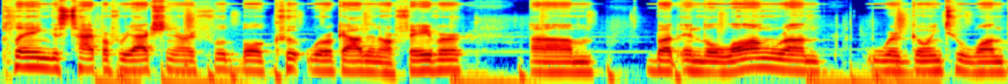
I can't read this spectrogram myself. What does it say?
playing this type of reactionary football could work out in our favor. Um, but in the long run, we're going to want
